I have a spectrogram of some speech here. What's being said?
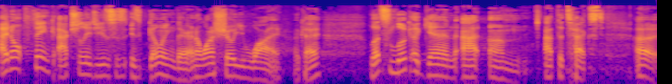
I don't think actually Jesus is, going there, and I want to show you why. Okay, Let's look again at, um, at the text. Uh,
